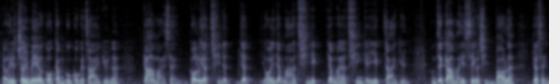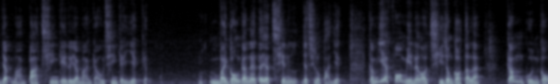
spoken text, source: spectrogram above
尤其最尾一個金管局嘅債券咧，加埋成嗰度一千一一我哋一萬一千億一萬一千幾億債券，咁即係加埋呢四個錢包咧，有成一萬八千幾到一萬九千幾億嘅，唔係講緊咧得一千一千六百億，咁呢一方面咧，我始終覺得咧金管局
